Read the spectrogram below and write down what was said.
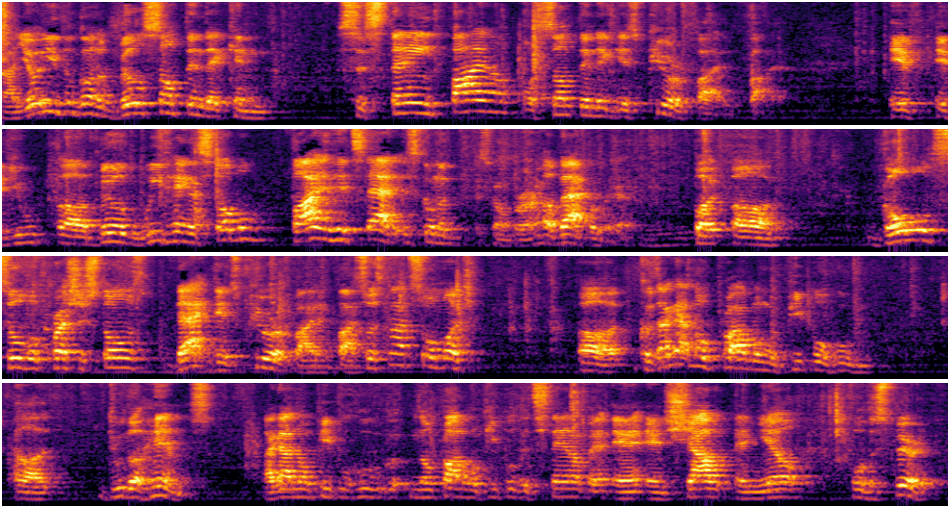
Now, you're either gonna build something that can sustain fire or something that gets purified in fire. If, if you uh, build wheat, hay, and stubble, fire hits that, it's gonna It's gonna burn evaporate. But uh, gold, silver, precious stones, that gets purified in fire. So it's not so much, because I got no problem with people who uh, do the hymns. I got no people who, no problem with people that stand up and, and, and shout and yell for the Spirit.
